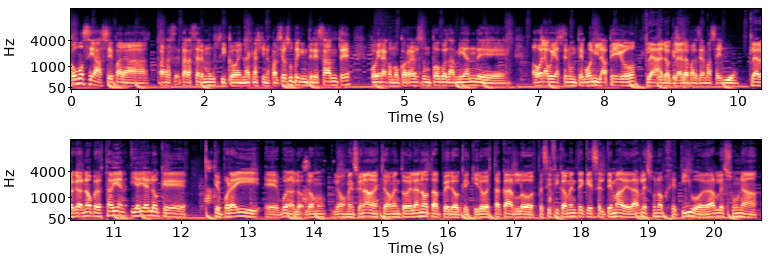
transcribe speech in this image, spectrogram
cómo, se hace para, para, ser músico en la calle. Nos pareció súper interesante, porque era como correrse un poco también de ahora voy a hacer un temón y la pego. Claro, que claro. parecer más seguido. Claro, claro, no, pero está bien. Y hay algo que, que por ahí, eh, bueno, lo, hemos, mencionado en este momento de la nota, pero que quiero destacarlo específicamente, que es el tema de darles un objetivo, de darles una,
